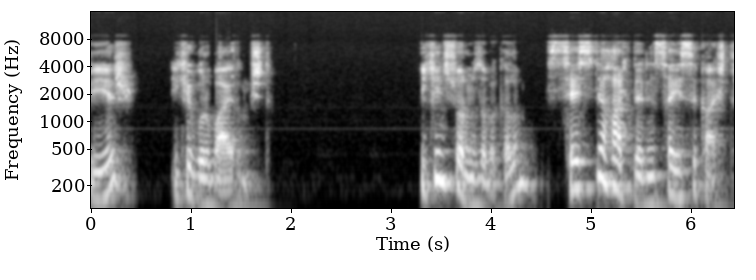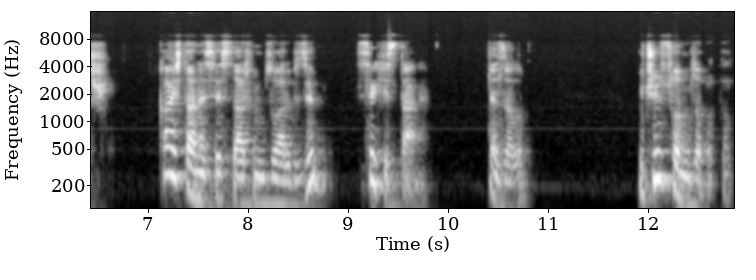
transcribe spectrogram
1, 2 gruba ayrılmıştı. İkinci sorumuza bakalım. Sesli harflerin sayısı kaçtır? Kaç tane sesli harfimiz var bizim? 8 tane. Yazalım. Üçüncü sorumuza bakalım.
